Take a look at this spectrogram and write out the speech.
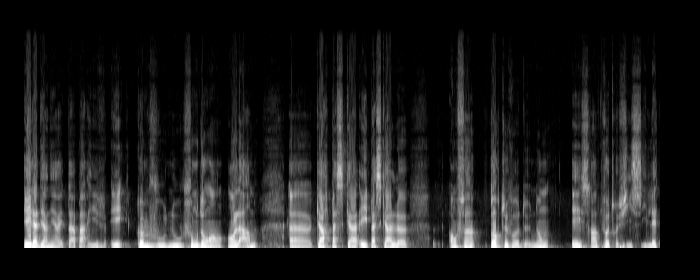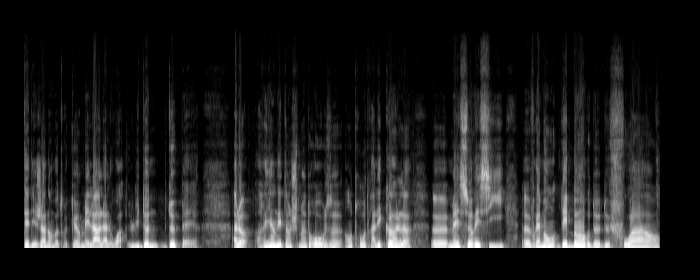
Et la dernière étape arrive et comme vous, nous fondons en, larmes, euh, car Pascal, et Pascal, euh, enfin, porte votre nom et sera votre fils. Il l'était déjà dans votre cœur, mais là, la loi lui donne deux pères. Alors, rien n'est un chemin de rose, entre autres à l'école, euh, mais ce récit euh, vraiment déborde de foi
